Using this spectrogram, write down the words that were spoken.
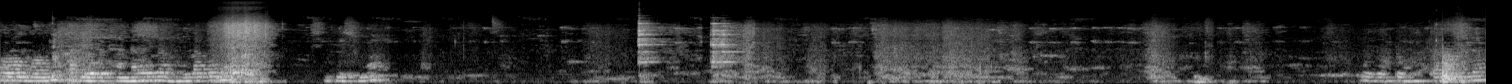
গরম গরমে খাটিয়ে ঠান্ডা হয়ে গেলে ভালো লাগে না শীতের সময়। ওই যে একটু ভর্তা দিলাম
